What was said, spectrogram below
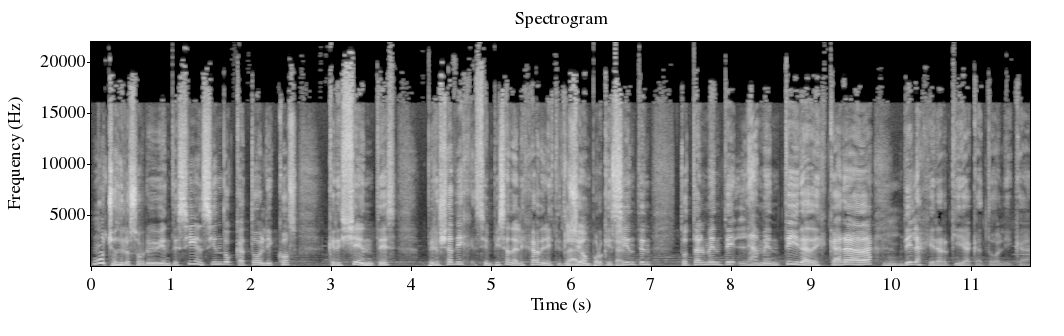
Muchos de los sobrevivientes siguen siendo católicos, creyentes, pero ya se empiezan a alejar de la institución Claro, porque claro. sienten totalmente la mentira descarada de la jerarquía católica.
